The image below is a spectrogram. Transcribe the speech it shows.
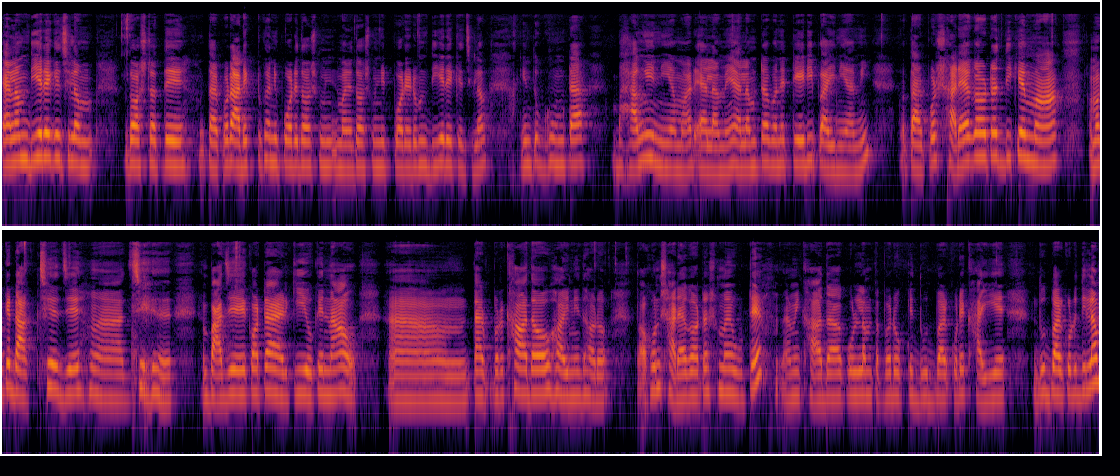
অ্যালার্ম দিয়ে রেখেছিলাম দশটাতে। তারপরে আরেকটুখানি পরে দশ মিনিট মানে দশ মিনিট পরে এরম দিয়ে রেখেছিলাম। কিন্তু ঘুমটা ভাঙেনি আমার অ্যালামে অ্যালামটা মানে টেরই পাইনি আমি। তো তারপর সাড়ে এগারোটার দিকে মা আমাকে ডাকছে যে যে বাজে কটা আর কি, ওকে নাও। তারপর খাওয়া দাওয়াও হয়নি ধরো। তখন সাড়ে এগারোটার সময় উঠে আমি খাওয়া দাওয়া করলাম, তারপর ওকে দুধ বার করে খাইয়ে, দুধ বার করে দিলাম,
